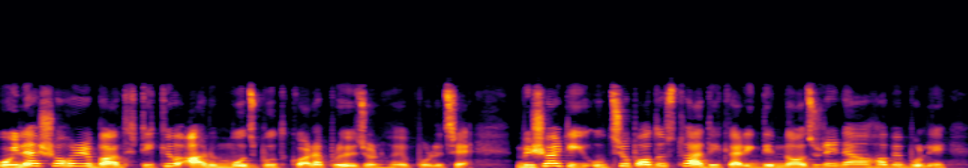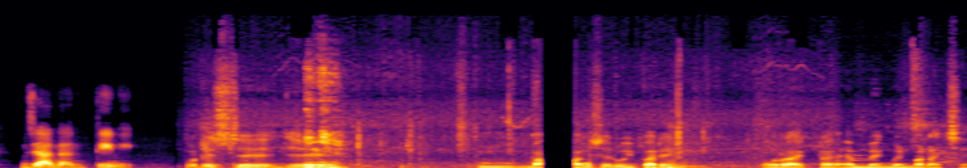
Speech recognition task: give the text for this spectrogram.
কৈলাস শহরের বাঁধটিকেও আরও মজবুত করা প্রয়োজন হয়ে পড়েছে। বিষয়টি উচ্চপদস্থ আধিকারিকদের নজরে নেওয়া হবে বলে জানান তিনি। রিপোর্ট যে বাংলাদেশের ওই পারে ওরা একটা এম্বেগমেন্ট বানাচ্ছে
